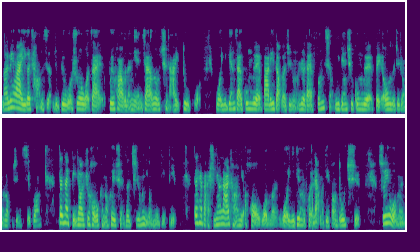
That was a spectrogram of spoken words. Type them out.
那另外一个场景，就比如说我在规划我的年假要去哪里度过，我一边在攻略巴厘岛的这种热带风情，一边去攻略北欧的这种冷峻极光。但在比较之后，我可能会选择其中一个目的地。但是把时间拉长以后，我们我一定会两个地方都去。所以我们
